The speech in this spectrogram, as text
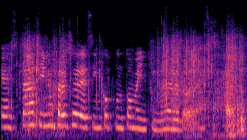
Esta tiene un precio de 5.29 dólares.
